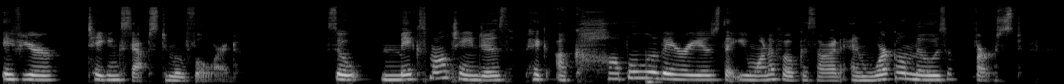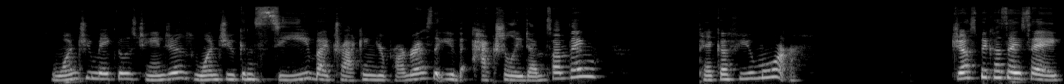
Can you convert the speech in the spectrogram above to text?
if you're taking steps to move forward. So make small changes, pick a couple of areas that you want to focus on, and work on those first. Once you make those changes, once you can see by tracking your progress that you've actually done something, pick a few more. Just because I say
